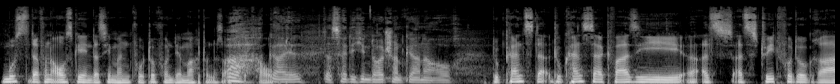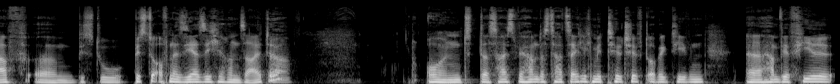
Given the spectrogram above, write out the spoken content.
musst du davon ausgehen, dass jemand ein Foto von dir macht und das auch Ach, verkauft. geil. Das hätte ich in Deutschland gerne auch. Du kannst da, du kannst da quasi äh, als als Streetfotograf ähm, bist du bist du auf einer sehr sicheren Seite. Ja. Und das heißt, wir haben das tatsächlich mit Tilt-Shift-Objektiven, äh, haben wir viel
